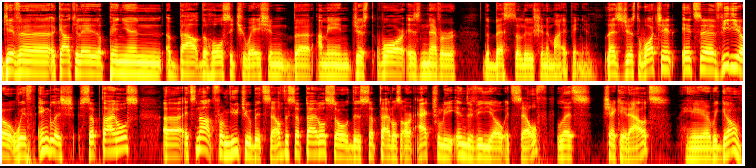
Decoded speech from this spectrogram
give a, a, calculated opinion about the whole situation, but I mean, just war is never the best solution in my opinion. Let's just watch it. It's a video with English subtitles. Uh, it's not from YouTube itself, the subtitles, so the subtitles are actually in the video itself. Let's check it out. Here we go.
